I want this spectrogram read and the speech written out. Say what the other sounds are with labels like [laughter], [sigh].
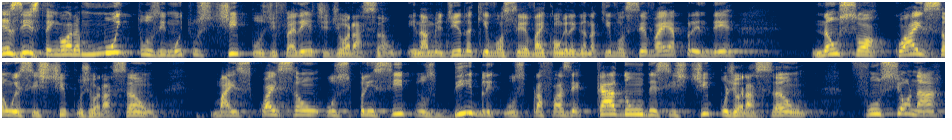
Existem, ora, muitos e muitos tipos diferentes de oração. E na medida que você vai congregando aqui, você vai aprender não só quais são esses tipos de oração, mas quais são os princípios bíblicos para fazer cada um desses tipos de oração funcionar.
